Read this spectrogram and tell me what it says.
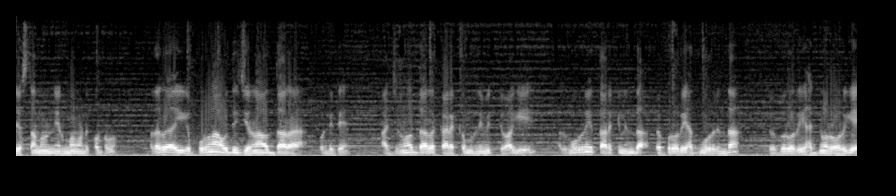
ದೇವಸ್ಥಾನವನ್ನು ನಿರ್ಮಾಣ ಮಾಡಿಕೊಂಡರು. ಅದರ ಈಗ ಪೂರ್ಣಾವಧಿ ಜೀರ್ಣೋದ್ಧಾರಗೊಂಡಿದೆ ಆ ಜೀರ್ಣೋದ್ಧಾರ ಕಾರ್ಯಕ್ರಮದ ನಿಮಿತ್ತವಾಗಿ ಹದಿಮೂರನೇ ತಾರೀಕಿನಿಂದ ಫೆಬ್ರವರಿ ಹದಿಮೂರರಿಂದ ಫೆಬ್ರವರಿ ಹದಿನೇಳರವರೆಗೆ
